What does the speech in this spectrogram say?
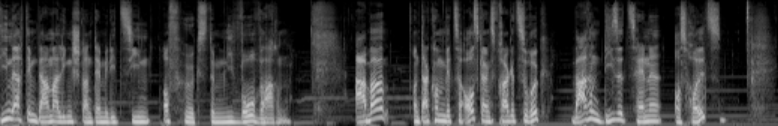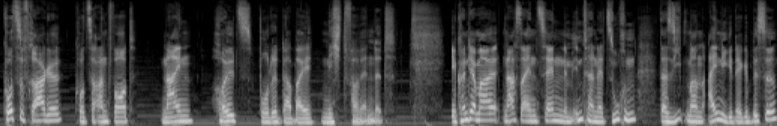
die nach dem damaligen Stand der Medizin auf höchstem Niveau waren. Aber, und da kommen wir zur Ausgangsfrage zurück, waren diese Zähne aus Holz? Kurze Frage, kurze Antwort. Nein, Holz wurde dabei nicht verwendet. Ihr könnt ja mal nach seinen Zähnen im Internet suchen, da sieht man einige der Gebisse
